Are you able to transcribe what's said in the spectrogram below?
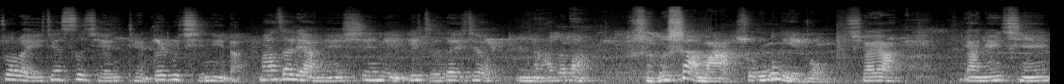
做了一件事情，挺对不起你的。妈这两年心里一直内疚，你拿着吧。什么事啊，妈？说的那么严重？小雅，两年前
